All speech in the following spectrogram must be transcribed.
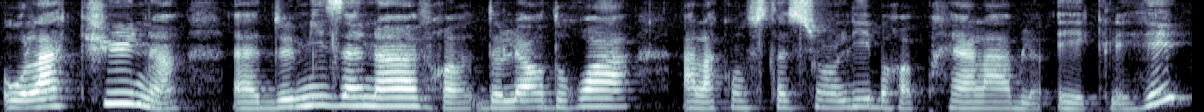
aux lacunes euh, de mise en œuvre de leurs droits à la consultation libre, préalable et éclairée,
